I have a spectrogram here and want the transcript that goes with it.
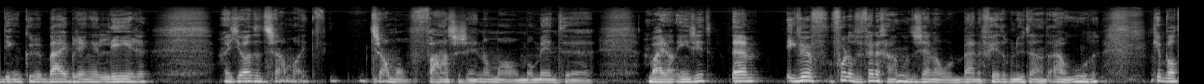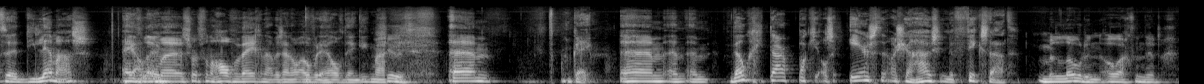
dingen kunnen bijbrengen, leren. Weet je wat, het is allemaal, ik, het zijn allemaal fases en allemaal momenten waar je dan in zit. Ehm, ik wil, voordat we verder gaan, want we zijn al bijna 40 minuten aan het ouwehoeren. Ik heb wat eh, dilemma's. Even om eh, een soort van halverwege, nou we zijn al over de helft denk ik. Maar. Ehm, Oké, Ehm, ehm, welke gitaar pak je als eerste als je huis in de fik staat? Meloden O38.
